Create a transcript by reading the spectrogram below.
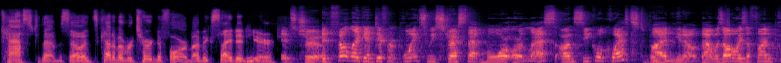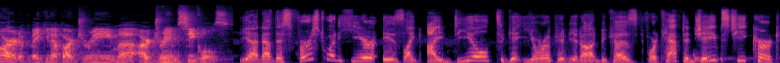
cast them. So it's kind of a return to form. I'm excited here. It's true. It felt like at different points we stressed that more or less on Sequel Quest, but mm-hmm. you know, that was always a fun part of making up our dream uh, our dream sequels. Yeah, now this first one here is like ideal to get your opinion on because for Captain James T. Kirk,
